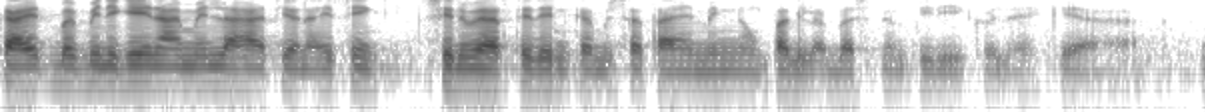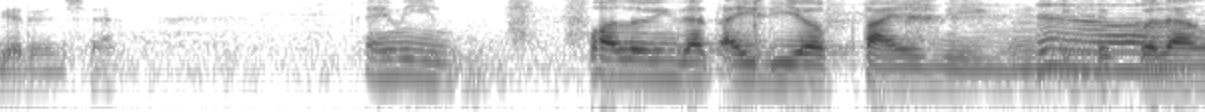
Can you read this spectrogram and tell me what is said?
kahit ba binigay namin lahat yun, I think sinuwerte din kami sa timing nung paglabas ng pelikula. eh. Kaya ganoon siya. I mean, following that idea of timing, isip ko lang,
